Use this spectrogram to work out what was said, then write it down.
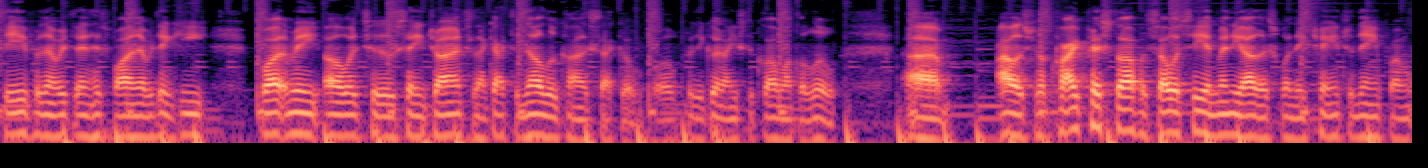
Steve and everything, his father and everything, he brought me over to St. John's, and I got to know Lou Carnesecca well, pretty good. I used to call him Uncle Lou. Um, I was quite pissed off, and so was he and many others when they changed the name from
